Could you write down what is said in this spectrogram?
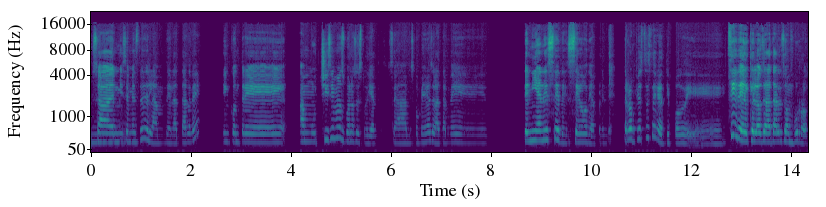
O sea, en mi Mm. semestre de la, de la tarde encontré a muchísimos buenos estudiantes. O sea, mis compañeros de la tarde tenían ese deseo de aprender. Te rompió este estereotipo de... Sí, de que los de la tarde son burros.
